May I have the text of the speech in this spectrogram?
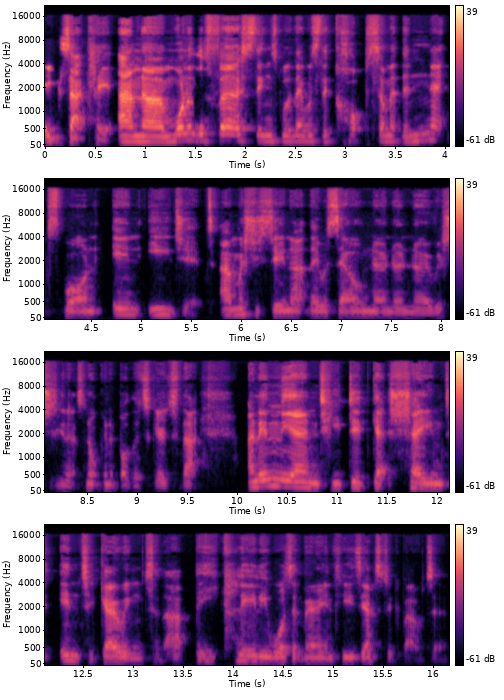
Exactly. And um, one of the first things well, there was the COP summit, the next one in Egypt. And Rishi Sunak, they were saying, oh, no, no, no, Rishi Sunak's not going to bother to go to that. And in the end, he did get shamed into going to that, but he clearly wasn't very enthusiastic about it.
